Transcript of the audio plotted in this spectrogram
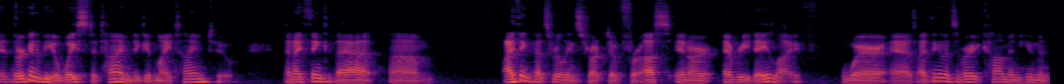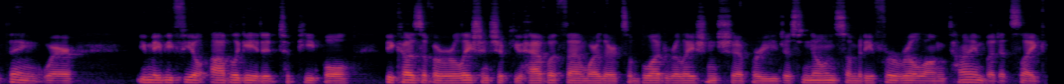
They're going to be a waste of time to give my time to. And I think that um, I think that's really instructive for us in our everyday life. Whereas I think that's a very common human thing where you maybe feel obligated to people because of a relationship you have with them, whether it's a blood relationship or you just known somebody for a real long time. But it's like,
